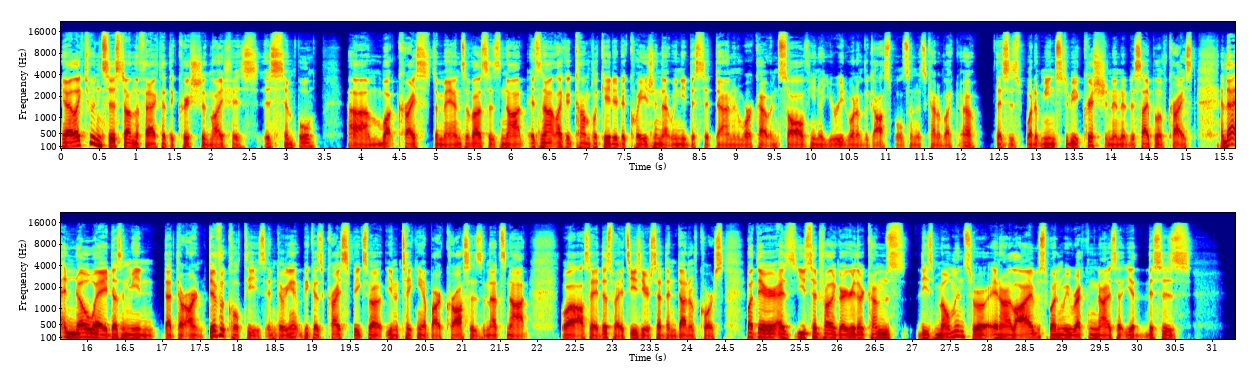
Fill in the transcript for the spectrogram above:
Yeah, I like to insist on the fact that the Christian life is is simple. Um, what Christ demands of us is not it's not like a complicated equation that we need to sit down and work out and solve. You know, you read one of the gospels and it's kind of like, oh, this is what it means to be a Christian and a disciple of Christ. And that in no way doesn't mean that there aren't difficulties in doing it because Christ speaks about, you know, taking up our crosses. And that's not, well, I'll say it this way it's easier said than done, of course. But there, as you said, Father Gregory, there comes these moments or in our lives when we recognize that, yeah, this is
